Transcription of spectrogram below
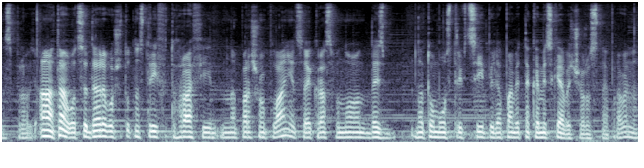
насправді. А, так, оце дерево, що тут на старій фотографії на першому плані, це якраз воно десь на тому острівці біля пам'ятника Міцкевича росте, правильно?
